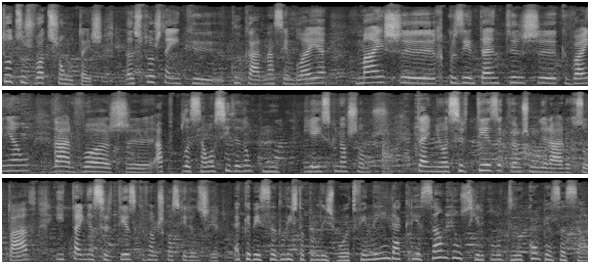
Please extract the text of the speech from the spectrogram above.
Todos os votos são úteis. As pessoas têm que colocar na Assembleia mais eh, representantes eh, que venham dar voz eh, à população, ao cidadão comum. E é isso que nós somos. Tenho a certeza que vamos melhorar o resultado e tenho a certeza que vamos conseguir eleger. A cabeça de lista por Lisboa defende ainda a criação de um círculo de compensação.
